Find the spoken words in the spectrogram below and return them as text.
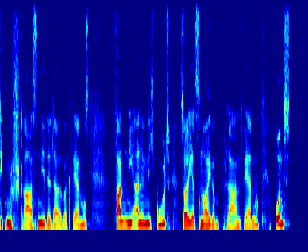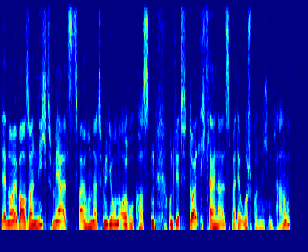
dicken Straßen, die du da überqueren musst. Fanden die alle nicht gut, soll jetzt neu geplant werden. Und der Neubau soll nicht mehr als 200 Millionen Euro kosten und wird deutlich kleiner als bei der ursprünglichen Planung.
